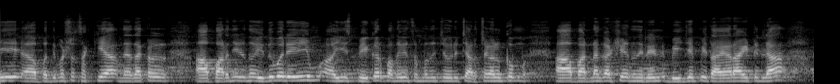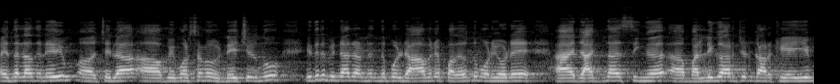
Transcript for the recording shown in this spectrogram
ഈ പ്രതിപക്ഷ സഖ്യ നേതാക്കൾ പറഞ്ഞിരുന്നു ഇതുവരെയും ഈ സ്പീക്കർ പദവി സംബന്ധിച്ച ഒരു ചർച്ചകൾക്കും ഭരണകക്ഷി എന്ന നിലയിൽ ബി ജെ പി തയ്യാറായിട്ടില്ല എന്നെല്ലാ നിലയും ചില വിമർശനങ്ങൾ ഉന്നയിച്ചിരുന്നു. ഇതിന് പിന്നാലെയാണ് ഇന്നിപ്പോൾ രാവിലെ പതിനൊന്ന് മണിയോടെ രാജ്നാഥ് സിംഗ് മല്ലികാർജുൻ ഖാർഖെയെയും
